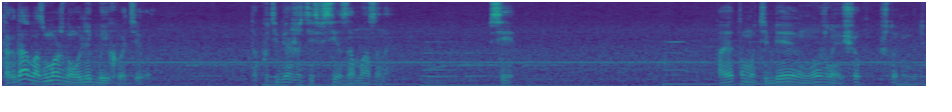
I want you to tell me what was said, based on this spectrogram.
тогда, возможно, улик бы и хватило. Так у тебя же здесь все замазаны. Все. Поэтому тебе нужно еще что-нибудь.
